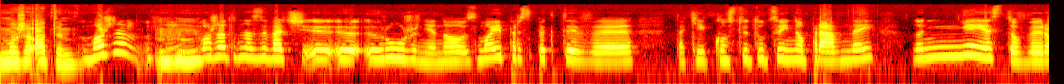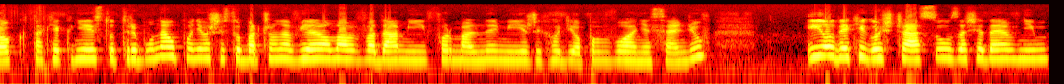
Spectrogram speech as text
Może o tym. Można, mhm. mhm. można to nazywać y, y, różnie. No, z mojej perspektywy takiej konstytucyjno-prawnej, no nie jest to wyrok, tak jak nie jest to trybunał, ponieważ jest obarczona wieloma wadami formalnymi, jeżeli chodzi o powołanie sędziów. I od jakiegoś czasu zasiadają w nim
